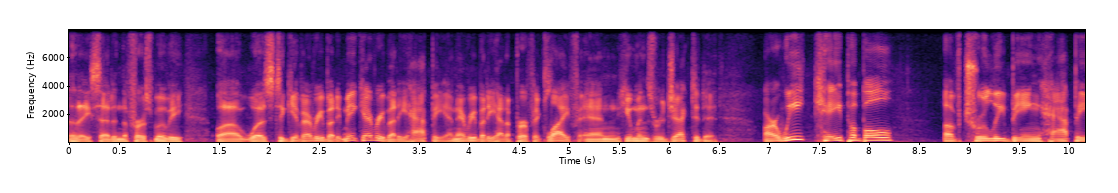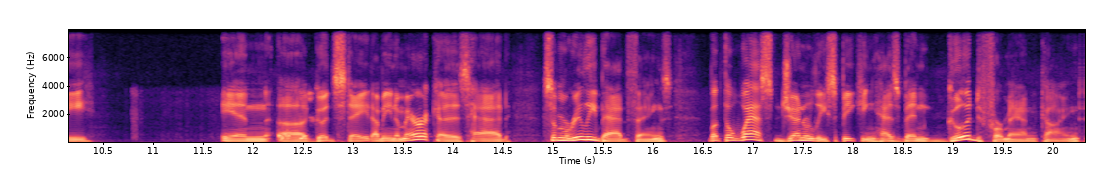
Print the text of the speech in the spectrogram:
they said in the first movie uh, was to give everybody, make everybody happy, and everybody had a perfect life, and humans rejected it. Are we capable of truly being happy in a good state? I mean, America has had some really bad things, but the West, generally speaking, has been good for mankind.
